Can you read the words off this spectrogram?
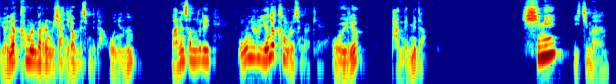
연약함을 말하는 것이 아니라고 그랬습니다. 온유는 많은 사람들이 온유를 연약함으로 생각해요. 오히려 반대입니다. 힘이 있지만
